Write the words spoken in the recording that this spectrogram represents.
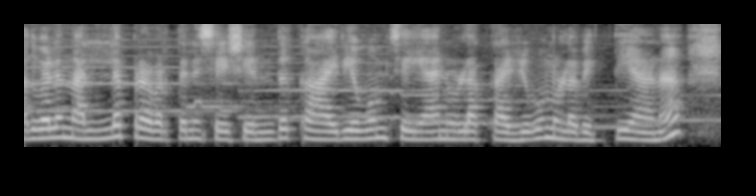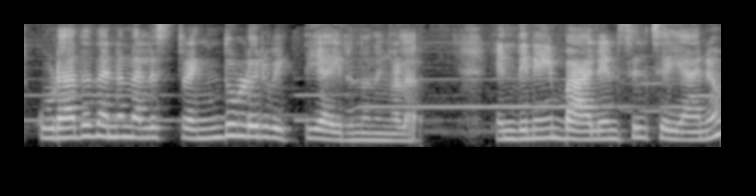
അതുപോലെ നല്ല പ്രവർത്തന ശേഷി എന്ത് കാര്യവും ചെയ്യാനുള്ള കഴിവുമുള്ള വ്യക്തിയാണ്. കൂടാതെ തന്നെ നല്ല സ്ട്രെങ്ത് ഉള്ളൊരു വ്യക്തിയായിരുന്നു നിങ്ങൾ. എന്തിനേയും ബാലൻസിൽ ചെയ്യാനും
